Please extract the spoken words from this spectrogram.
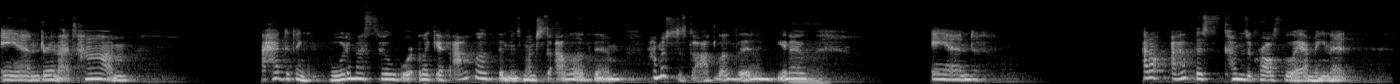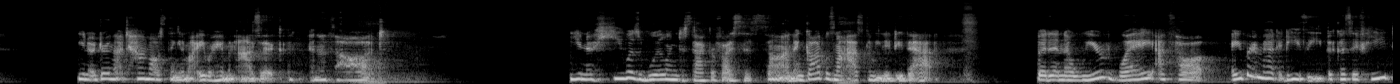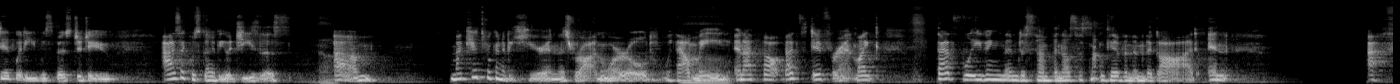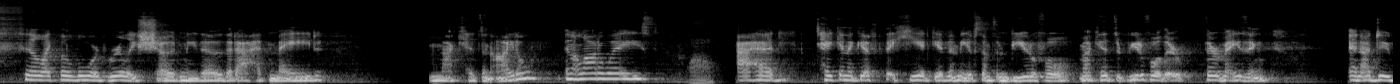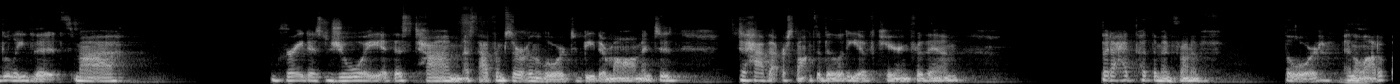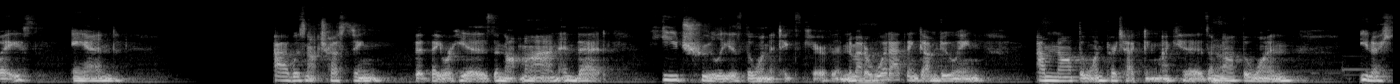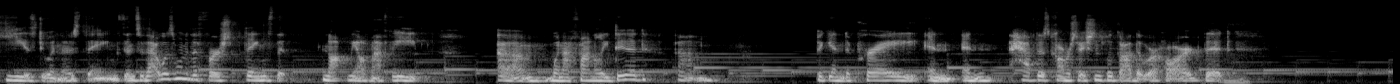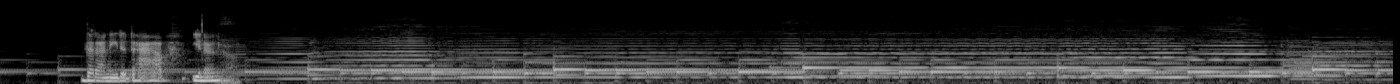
and during that time, I had to think, what am I so wor- like? If I love them as much as I love them, how much does God love them? You know, mm. and I don't. I hope this comes across the way I mean it. You know, during that time, I was thinking about Abraham and Isaac, and I thought, you know, he was willing to sacrifice his son, and God was not asking me to do that. But in a weird way, I thought Abraham had it easy because if he did what he was supposed to do, Isaac was going to be with Jesus. Yeah. Um, my kids were going to be here in this rotten world without me. Mm-hmm. And I thought that's different. Like that's leaving them to something else. That's not giving them to God. And I feel like the Lord really showed me though that I had made my kids an idol in a lot of ways. Wow. I had taken a gift that he had given me of something beautiful. My kids are beautiful. They're they're amazing. And I do believe that it's my greatest joy at this time, aside from serving the Lord, to be their mom and to to have that responsibility of caring for them. But I had put them in front of the Lord in a mm-hmm. lot of ways. And I was not trusting that they were his and not mine, and that he truly is the one that takes care of them. No matter what I think I'm doing, I'm not the one protecting my kids. I'm not the one, you know, he is doing those things. And so that was one of the first things that knocked me off my feet um, when I finally did um, begin to pray and and have those conversations with God that were hard that that I needed to have, you know. Yeah.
